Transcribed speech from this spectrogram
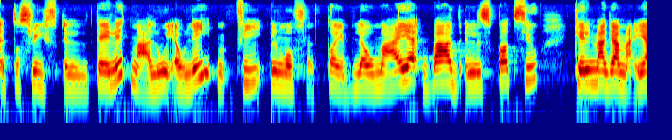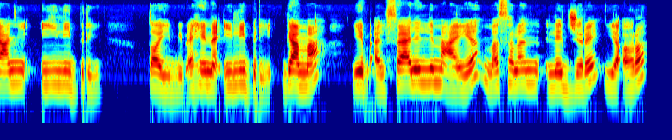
التصريف الثالث مع lui أو lei في المفرد. طيب لو معايا بعد ال spazio كلمة جمع يعني i libri طيب يبقى هنا i libri جمع. يبقى الفعل اللي معايا مثلا leggere يقرا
